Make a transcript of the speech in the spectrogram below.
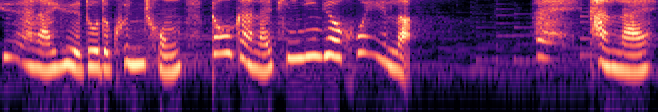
越来越多的昆虫都赶来听音乐会了。哎，看来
